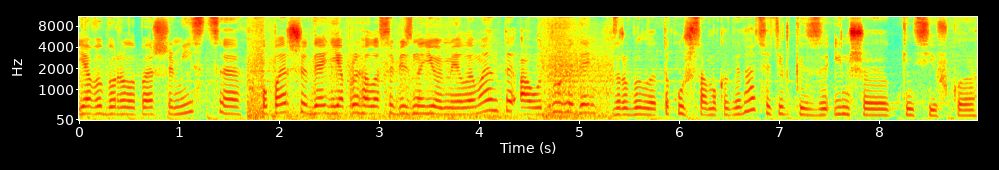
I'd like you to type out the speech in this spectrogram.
Я виборола перше місце. У перший день я пригала собі знайомі елементи, а у другий день зробила таку ж саму комбінацію, тільки з іншою кінцівкою.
